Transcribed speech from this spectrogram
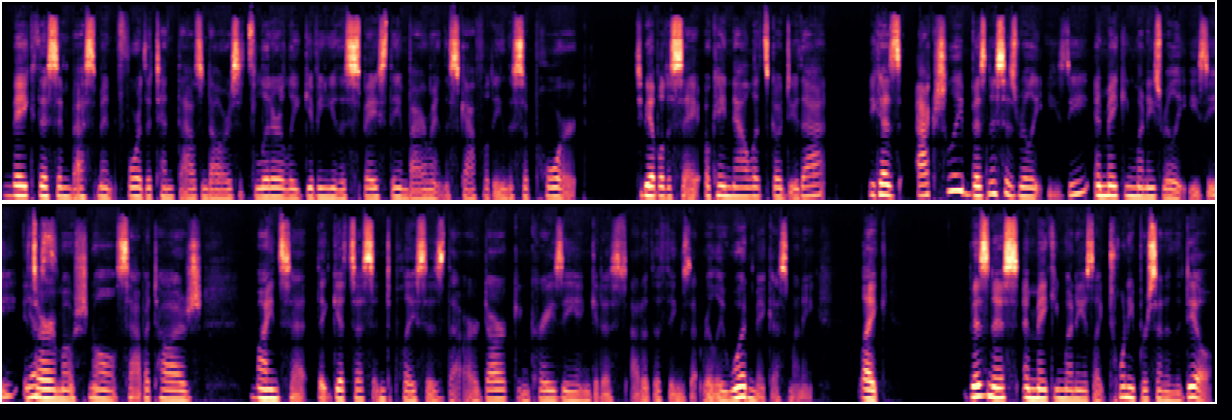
make this investment for the $10,000, it's literally giving you the space, the environment, the scaffolding, the support to be able to say, okay, now let's go do that. Because actually, business is really easy and making money is really easy. It's our emotional sabotage mindset that gets us into places that are dark and crazy and get us out of the things that really would make us money. Like business and making money is like 20% of the deal.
